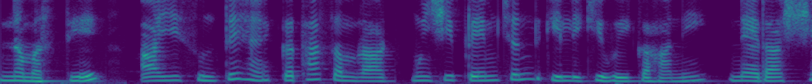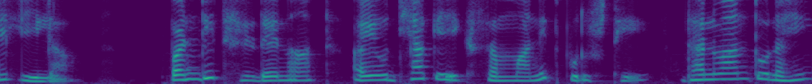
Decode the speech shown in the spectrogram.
नमस्ते। आइए सुनते हैं कथा सम्राट मुंशी प्रेमचंद की लिखी हुई कहानी नैराश्य लीला। पंडित हृदयनाथ अयोध्या के एक सम्मानित पुरुष थे। धनवान तो नहीं,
